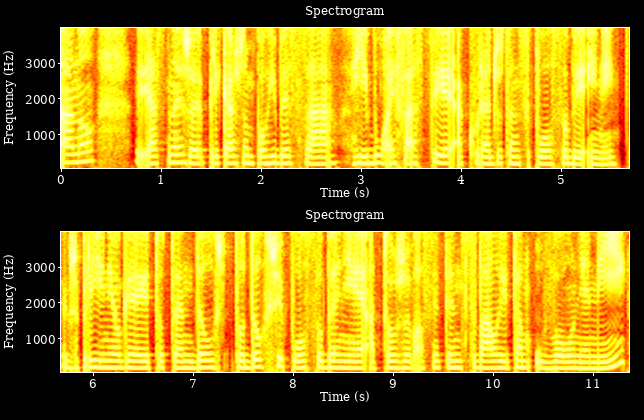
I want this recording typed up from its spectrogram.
Áno, jasné, že pri každom pohybe sa hýbu aj fascie, akurát, že ten spôsob je iný. Takže pri yin je to ten dlh, to dlhšie pôsobenie a to, že vlastne ten sval je tam uvoľnený.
